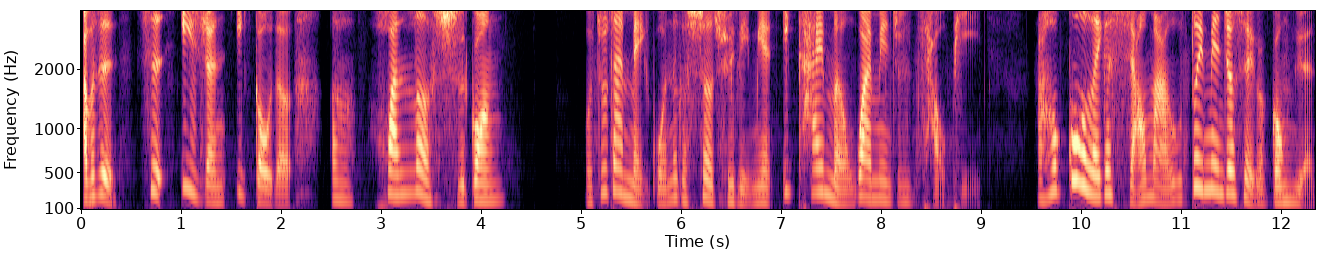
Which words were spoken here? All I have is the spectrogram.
啊，不是。是一人一狗的呃欢乐时光。我住在美国那个社区里面，一开门外面就是草皮，然后过了一个小马路，对面就是有一个公园。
